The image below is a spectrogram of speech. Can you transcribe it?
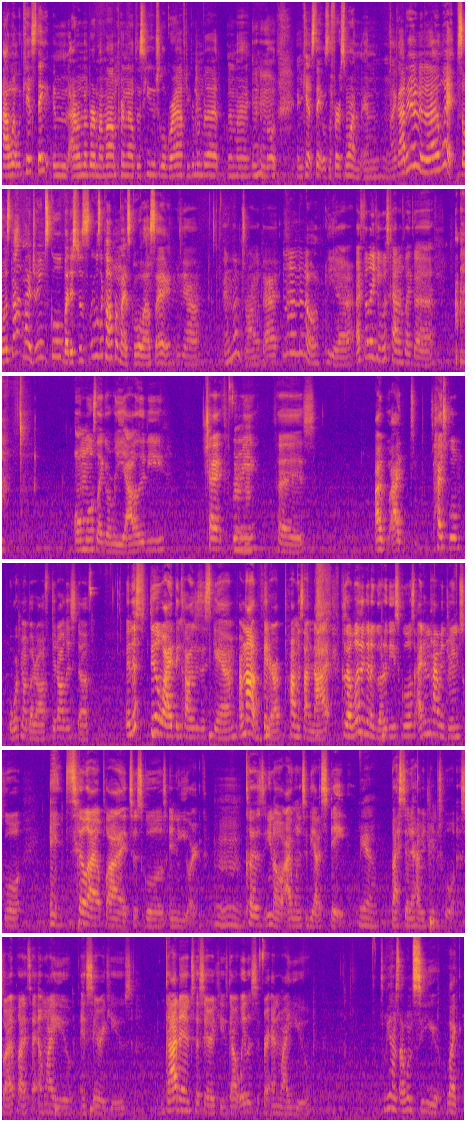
I went with Kent State, and I remember my mom printing out this huge little graph. Do you remember that? In my Mhm. vote? and Kent State was the first one, and I got in and I went. So it's not my dream school, but it's just it was a compromise school. I'll say. yeah. And nothing's wrong with that. No, no, no. Yeah, I feel like it was kind of like a almost like a reality check for me because I I high school worked my butt off, did all this stuff. And this is still why I think college is a scam. I'm not bitter. I promise I'm not. Because I wasn't going to go to these schools. I didn't have a dream school until I applied to schools in New York. Mm, Because, you know, I wanted to be out of state yeah. but I still didn't have a dream school. So I applied to NYU and Syracuse. Got into Syracuse, got waitlisted for NYU. To be honest, I wouldn't see you like,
